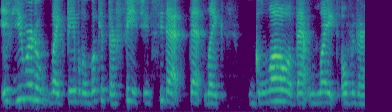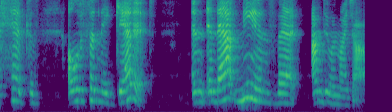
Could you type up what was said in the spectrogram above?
if you were to like be able to look at their face you'd see that that like glow of that light over their head because all of a sudden they get it. And and that means that i'm doing my job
